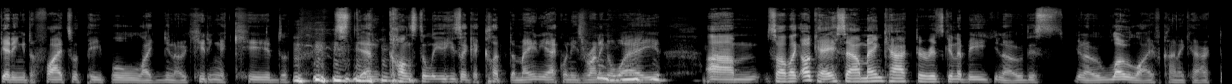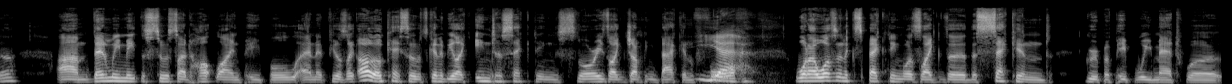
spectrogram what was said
getting into fights with people, like you know hitting a kid, and constantly he's like a kleptomaniac when he's running away. Um, so I'm like, okay, so our main character is going to be you know this you know low life kind of character. Um, then we meet the suicide hotline people, and it feels like, oh, okay, so it's going to be like intersecting stories, like jumping back and forth yeah. what I wasn't expecting was like the the second group of people we met were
